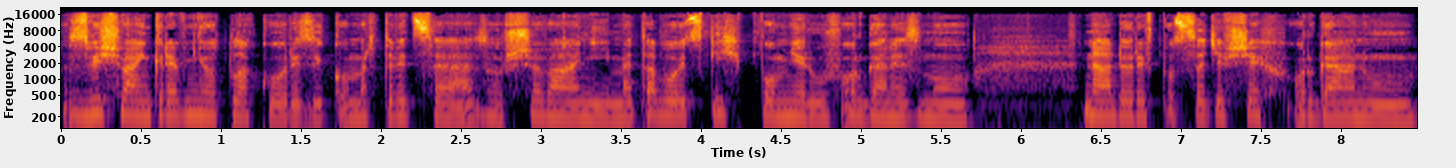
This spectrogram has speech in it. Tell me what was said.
zvyšování krevního tlaku, riziko mrtvice, zhoršování metabolických poměrů v organismu, nádory v podstatě všech orgánů,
